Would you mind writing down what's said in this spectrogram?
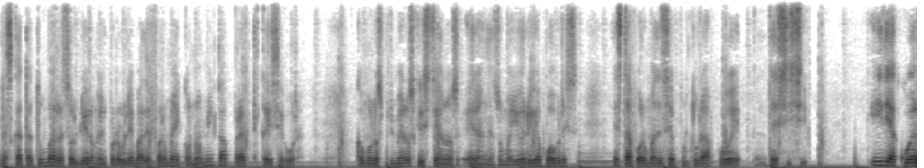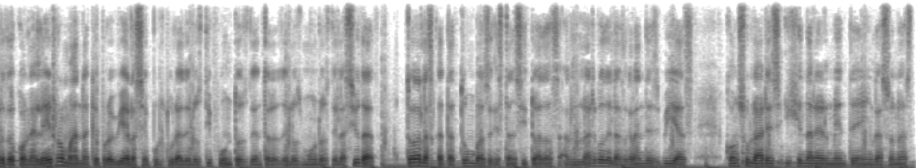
Las catatumbas resolvieron el problema de forma económica, práctica y segura. Como los primeros cristianos eran en su mayoría pobres, esta forma de sepultura fue decisiva y de acuerdo con la ley romana que prohibía la sepultura de los difuntos dentro de los muros de la ciudad, todas las catatumbas están situadas a lo largo de las grandes vías consulares y generalmente en las zonas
